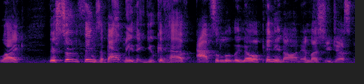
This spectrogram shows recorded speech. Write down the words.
like, there's certain things about me that you can have absolutely no opinion on unless you just,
